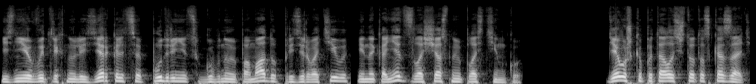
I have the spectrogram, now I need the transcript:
Из нее вытряхнули зеркальце, пудреницу, губную помаду, презервативы и, наконец, злосчастную пластинку. Девушка пыталась что-то сказать.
